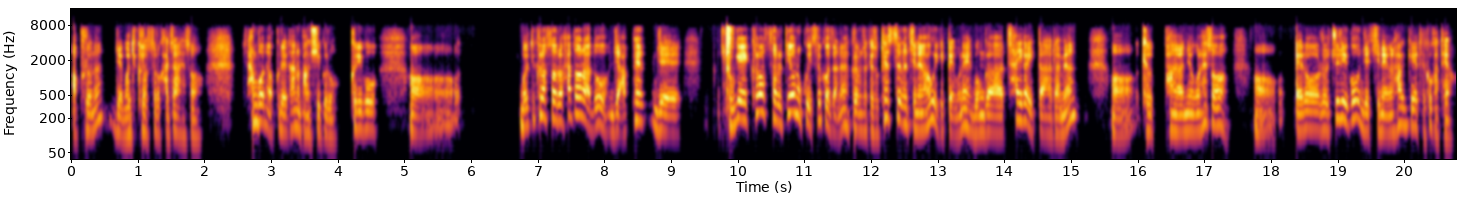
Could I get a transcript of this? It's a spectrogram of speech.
앞으로는 이제 multi cluster로 가자 해서 한 번에 업그레이드 하는 방식으로. 그리고, 어, multi cluster를 하더라도 이제 앞에 이제 두 개의 클러스터를 띄워놓고 있을 거잖아요. 그러면서 계속 테스트는 진행하고 있기 때문에 뭔가 차이가 있다라면, 어, 계속 반영을 해서, 어, 에러를 줄이고 이제 진행을 하게 될 것 같아요.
